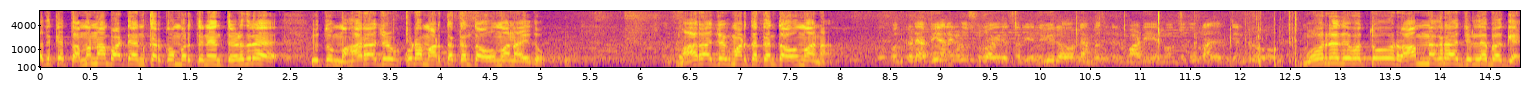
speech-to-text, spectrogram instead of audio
ಅದಕ್ಕೆ ತಮನ್ನಾ ಬಾಟೆಯನ್ನು ಕರ್ಕೊಂಬರ್ತೀನಿ ಅಂತ ಹೇಳಿದ್ರೆ, ಇವತ್ತು ಮಹಾರಾಜರು ಕೂಡ ಮಾಡ್ತಕ್ಕಂಥ ಅವಮಾನ ಇದು. ಮಹಾರಾಜರಿಗೆ ಮಾಡ್ತಕ್ಕಂಥ ಅವಮಾನ. ಒಂದ್ ಕಡೆ ಅಭಿಯಾನಗಳು ಶುರುವಾಗಿದೆ ಸರ್. ಯದುವೀರ್ ಅವ್ರನ್ನೇ ಅಂಬಾಸಿಡರ್ ಮಾಡಿ ಅನ್ನುವಂಥದ್ದು ಜನರು ಮೂರನೇದು ಇವತ್ತು ರಾಮನಗರ ಜಿಲ್ಲೆ ಬಗ್ಗೆ.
